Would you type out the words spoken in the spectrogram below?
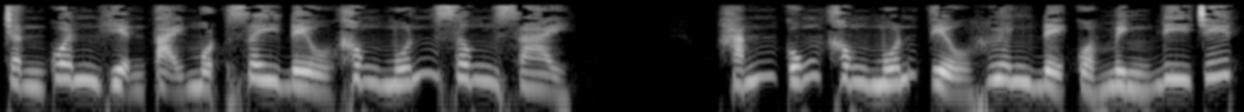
Trần quân hiện tại một giây đều không muốn sông dài. Hắn cũng không muốn tiểu huyên để của mình đi chết.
